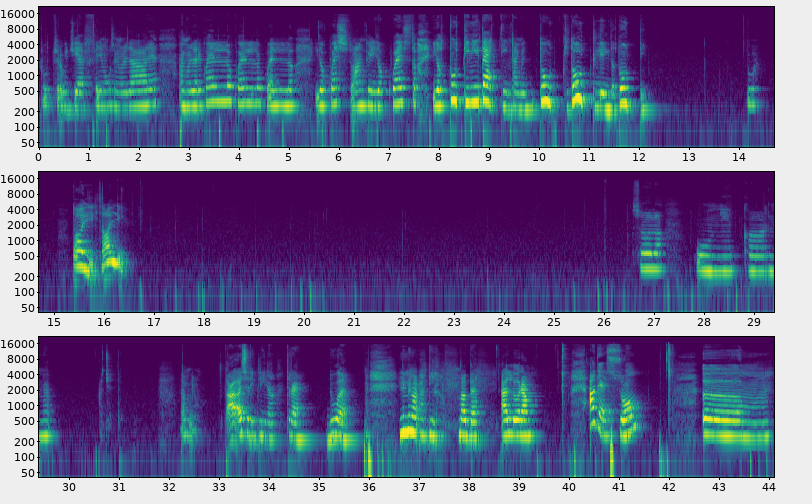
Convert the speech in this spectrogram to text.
Ruzzolo VGF, vediamo cosa mi vuole dare. Vuole dare quello, quello, quello. Gli do questo, anche gli do questo. Gli do tutti i miei petti in cambio. Tutti, tutti, li do tutti. Due. Togli, togli. Solo unicorn Dammelo. Ah, adesso reclina. 3, 2. Nemmeno a dirlo. Vabbè. Allora. Adesso. Um,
